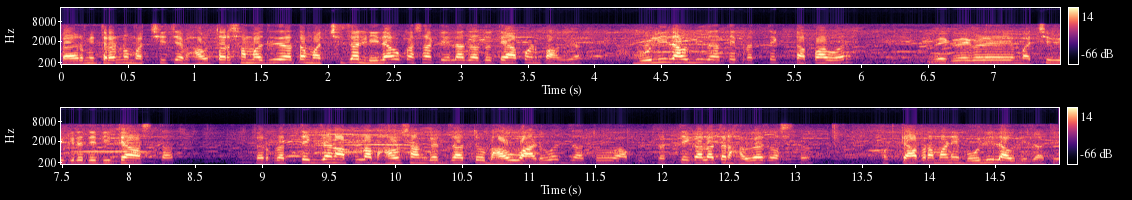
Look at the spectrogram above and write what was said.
तर मित्रांनो मच्छीचे भाव तर समजले जातात. मच्छीचा लिलाव कसा केला जातो ते आपण पाहूया. बोली लावली जाते प्रत्येक टपावर. वेगवेगळे मच्छी विक्रेते तिथे असतात. तर प्रत्येकजण आपला भाव सांगत जातो भाव वाढवत जातो. आप प्रत्येकाला तर हव्याच असतं. मग त्याप्रमाणे बोली लावली जाते.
